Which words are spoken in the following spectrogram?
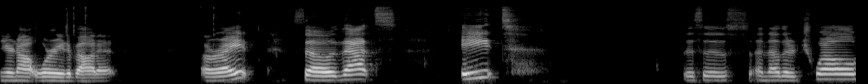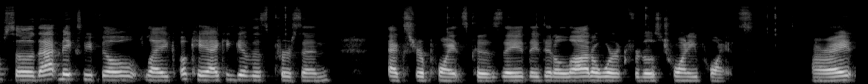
and you're not worried about it. All right? So that's 8 this is another 12. So that makes me feel like, okay, I can give this person extra points because they, they did a lot of work for those 20 points. All right.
